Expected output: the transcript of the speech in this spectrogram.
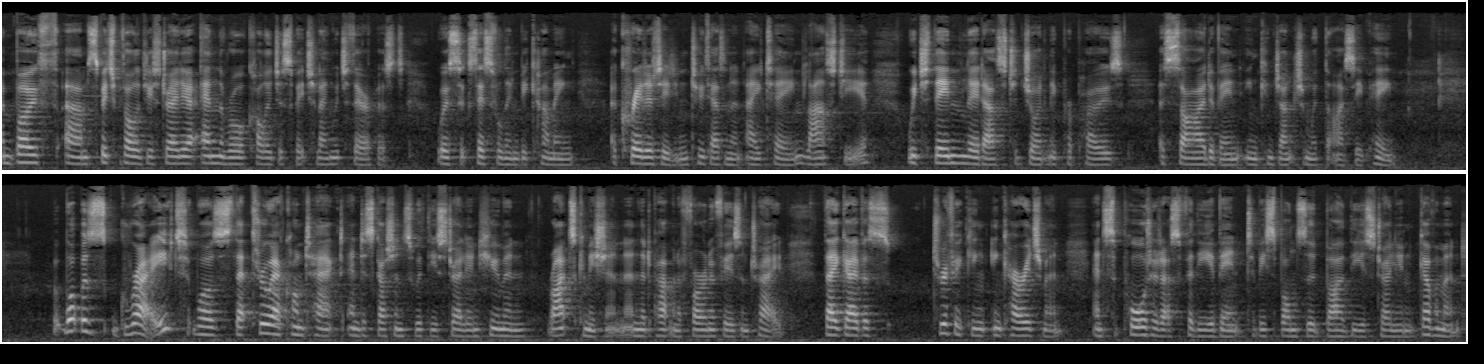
And both um, Speech Pathology Australia and the Royal College of Speech Language Therapists were successful in becoming accredited in 2018, last year, which then led us to jointly propose a side event in conjunction with the ICP. But what was great was that through our contact and discussions with the Australian Human Rights Commission and the Department of Foreign Affairs and Trade, they gave us terrific encouragement and supported us for the event to be sponsored by the Australian government.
